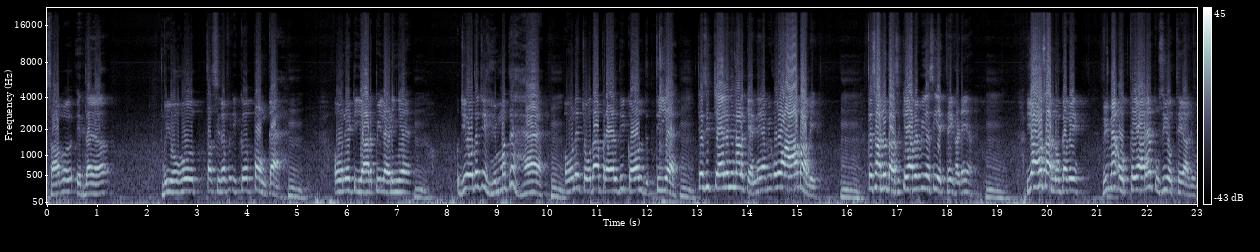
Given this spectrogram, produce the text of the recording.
ਸਭ ਇਦਾਂ ਆ ਵੀ ਉਹ ਤਾਂ ਸਿਰਫ ਇੱਕ ਭੌਂਕਾ ਹੈ। ਹੂੰ। ਉਹਨੇ ਟੀਆਰਪੀ ਲੈਣੀ ਹੈ। ਹੂੰ। ਜੇ ਉਹਦੇ 'ਚ ਹਿੰਮਤ ਹੈ। ਉਹਨੇ 14 ਅਪ੍ਰੈਲ ਦੀ ਕਾਲ ਦਿੱਤੀ ਹੈ। ਤੇ ਅਸੀਂ ਚੈਲੰਜ ਨਾਲ ਕਹਿੰਦੇ ਆ ਵੀ ਉਹ ਆਪ ਆਵੇ। ਹੂੰ। ਤੇ ਸਾਨੂੰ ਦੱਸ ਕੇ ਆਵੇ ਵੀ ਅਸੀਂ ਇੱਥੇ ਖੜੇ ਆ ਹੂੰ। ਜਾਂ ਉਹ ਸਾਨੂੰ ਕਵੇ ਵੀ ਮੈਂ ਉੱਥੇ ਆ ਰਿਹਾ ਤੁਸੀਂ ਉੱਥੇ ਆ ਜਾਓ।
